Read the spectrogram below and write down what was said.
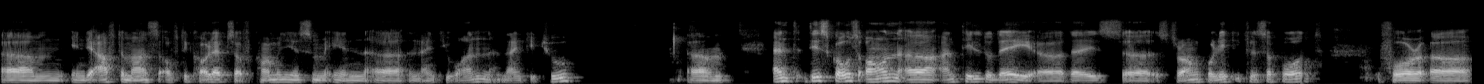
um, in the aftermath of the collapse of communism in uh, 91, 92. Um, and this goes on uh, until today. Uh, there is uh, strong political support for uh,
